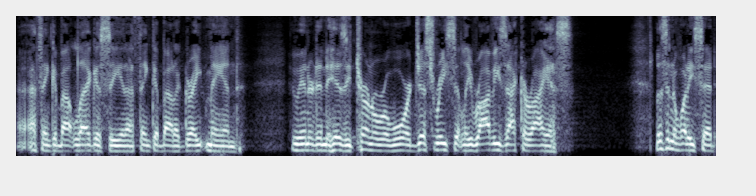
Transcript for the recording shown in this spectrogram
I think about legacy and I think about a great man who entered into his eternal reward just recently, Ravi Zacharias. Listen to what he said.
